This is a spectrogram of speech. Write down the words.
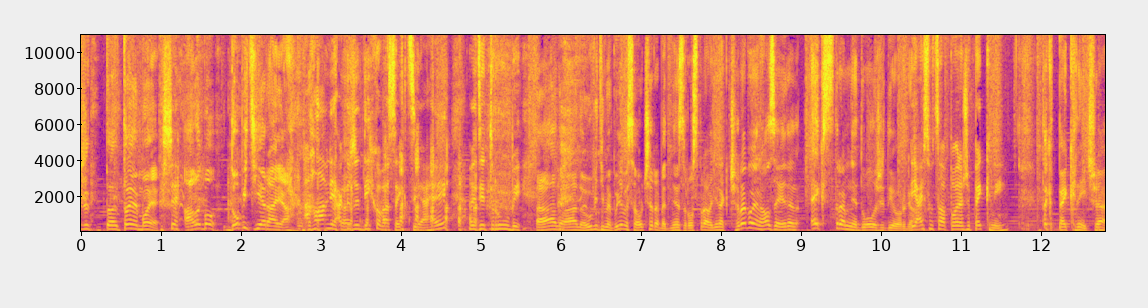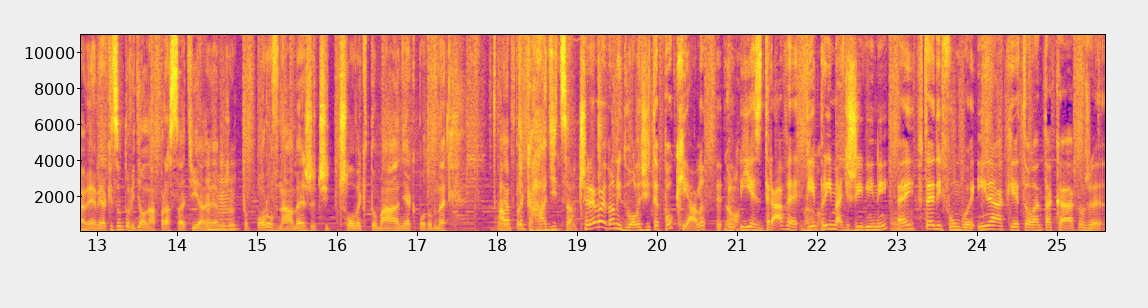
že to, to je moje. Alebo dobitie raja. A hlavne akože dýchová sekcia, hej? Tie trúby. Áno, áno, uvidíme. Budeme sa o črebe dnes rozprávať. Inak črevo je naozaj jeden extrémne dôležitý orgán. Ja som chcela povedať, že pekný. Tak pekný, čo ja viem. Ja keď som to videl na prasati, ja neviem, Mhm. mm-hmm. že to porovnáme, že či človek to má nejak podobné. Ale taká hadica. Črevo je veľmi dôležité, pokiaľ No. no. je zdravé, vie príjmať živiny, uh-huh. hej, vtedy funguje inak, je to len taká akože e,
